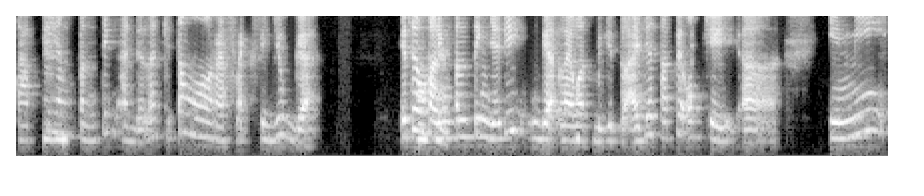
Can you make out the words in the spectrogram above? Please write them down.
tapi hmm. yang penting adalah kita mau refleksi juga itu yang okay. paling penting jadi nggak lewat begitu aja tapi oke okay, uh, eh, ini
